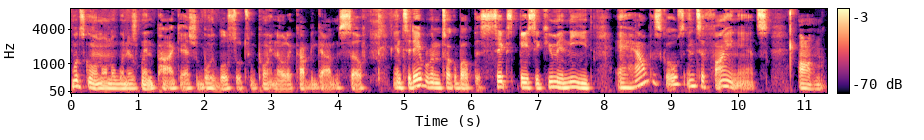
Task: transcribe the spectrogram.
What's going on the Winners Win podcast? Your boy Loso 2.0, the copy god himself. And today we're going to talk about the six basic human needs and how this goes into finance. Um,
